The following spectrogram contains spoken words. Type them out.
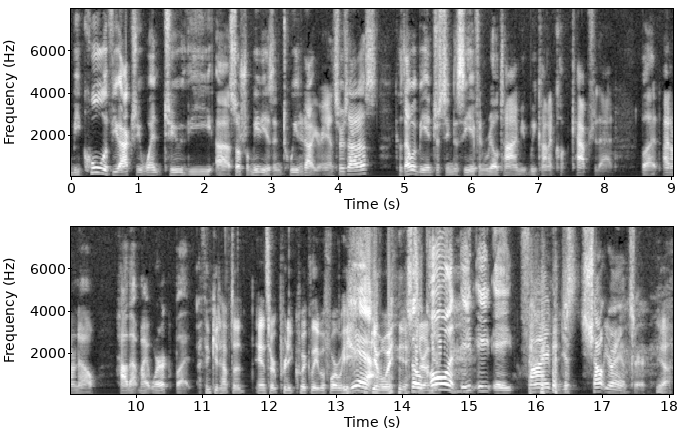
Be cool if you actually went to the uh, social medias and tweeted out your answers at us, because that would be interesting to see if in real time we kind of ca- capture that. But I don't know how that might work, but I think you'd have to answer it pretty quickly before we Yeah. give away the answer. So call at 888-5 and just shout your answer. Yeah.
